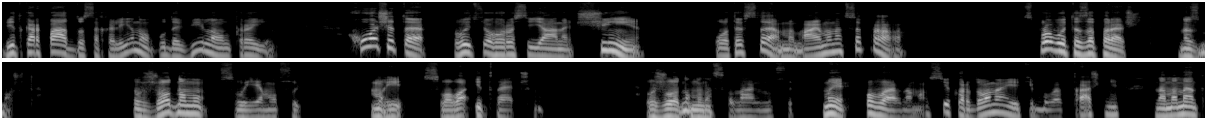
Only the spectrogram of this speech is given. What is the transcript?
Від Карпат до Сахаліну буде вільна Україна. Хочете ви цього росіяни чи ні? От і все. Ми маємо на це право. Спробуйте заперечити, не зможете. В жодному своєму суді. Мої слова і твердження. В жодному національному суді. Ми повернемо всі кордони, які були втрачені на момент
